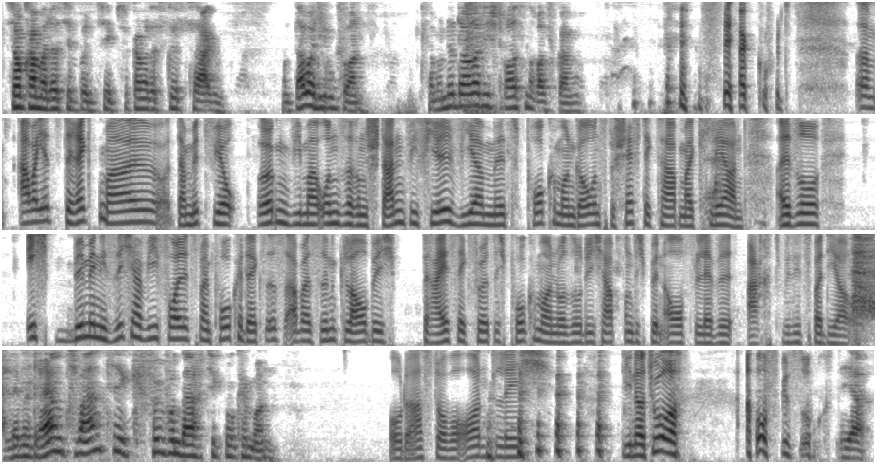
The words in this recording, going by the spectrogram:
So kann man das im Prinzip, so kann man das gut sagen. Und da war die U-Bahn. Kann man nur da die Straßen raufgegangen. Sehr gut. Ähm, aber jetzt direkt mal, damit wir irgendwie mal unseren Stand, wie viel wir mit Pokémon Go uns beschäftigt haben, mal klären. Also, ich bin mir nicht sicher, wie voll jetzt mein Pokédex ist, aber es sind, glaube ich, 30, 40 Pokémon oder so, die ich habe und ich bin auf Level 8. Wie sieht's bei dir aus? Level 23, 85 Pokémon. Oh, da hast du aber ordentlich die Natur aufgesucht. Ja.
